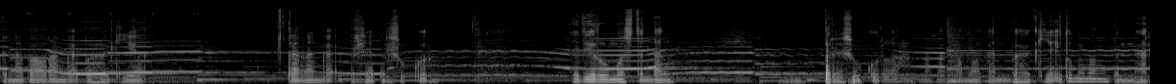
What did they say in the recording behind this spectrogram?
Kenapa orang nggak bahagia? Karena nggak bisa bersyukur. Jadi rumus tentang bersyukurlah maka kamu akan bahagia itu memang benar.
